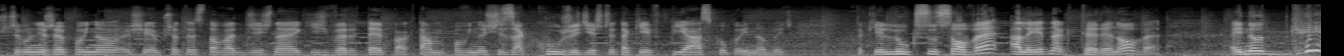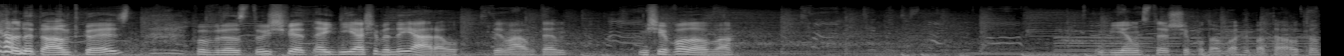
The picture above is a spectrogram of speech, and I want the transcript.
Szczególnie, że powinno się przetestować gdzieś na jakichś wertepach. Tam powinno się zakurzyć, jeszcze takie w piasku powinno być. Takie luksusowe, ale jednak terenowe. Ej, no genialne to autko jest. Po prostu świetne. Ej, ja się będę jarał z tym autem. Mi się podoba. Beyoncé też się podoba chyba to auto.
